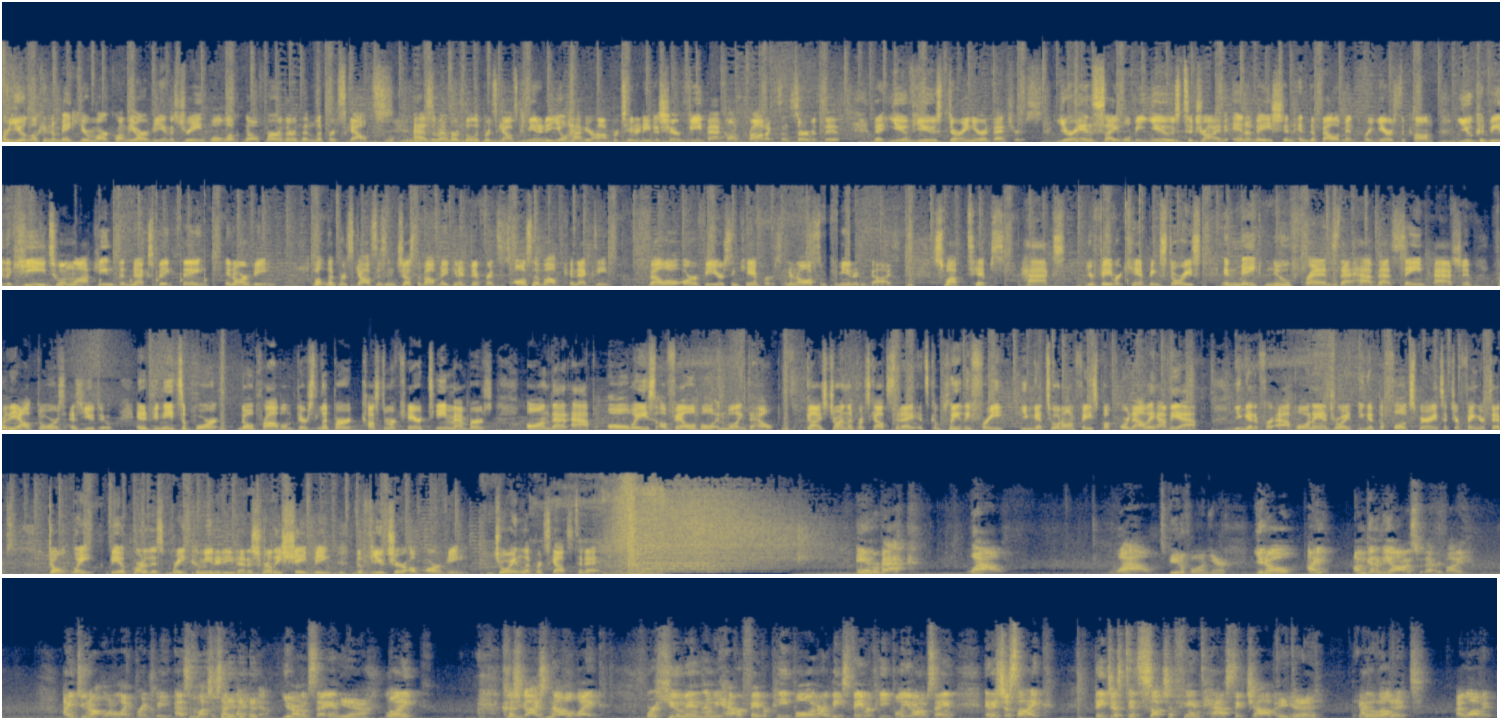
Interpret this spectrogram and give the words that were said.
Are you looking to make your mark on the RV industry? Well, look no further than Lippert Scouts. As a member of the Lippert Scouts community, you'll have your opportunity to share feedback on products and services that you've used during your adventures. Your insight will be used to drive innovation and development for years to come. You could be the key to unlocking the next big thing in RVing. But Lippert Scouts isn't just about making a difference, it's also about connecting fellow RVers and campers in an awesome community, guys. Swap tips, hacks, your favorite camping stories, and make new friends that have that same passion for the outdoors as you do. And if you need support, no problem. There's Lippert customer care team members on that app, always available and willing to help. Guys, join Lippert Scouts today. It's completely free. You can get to it on Facebook, or now they have the app. You can get it for Apple and Android. You can get the full experience at your fingertips. Don't wait. Be a part of this great community that is really shaping the future of RV. Join Lippert Scouts today. And we're back. Wow. Wow. It's beautiful in here. You know, I I'm gonna be honest with everybody. I do not want to like Brinkley as much as I like them. You know what I'm saying? Yeah. Like, cause you guys know, like, we're humans and we have our favorite people and our least favorite people. You know what I'm saying? And it's just like they just did such a fantastic job in They here. did. They I really love did. it. I love it.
